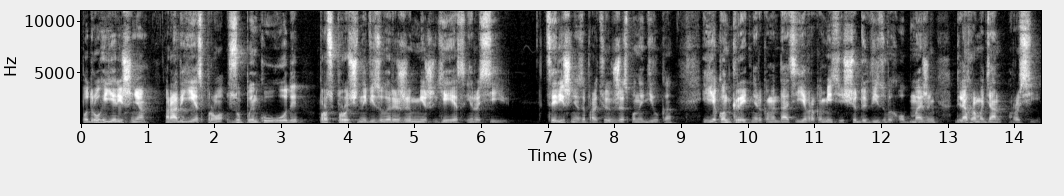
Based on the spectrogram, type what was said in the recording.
По-друге, є рішення Ради ЄС про зупинку угоди про спрощений візовий режим між ЄС і Росією. Це рішення запрацює вже з понеділка і є конкретні рекомендації Єврокомісії щодо візових обмежень для громадян Росії.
